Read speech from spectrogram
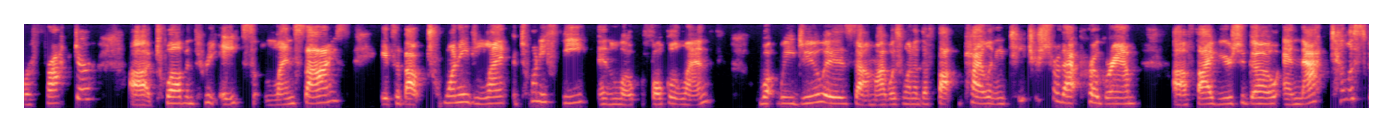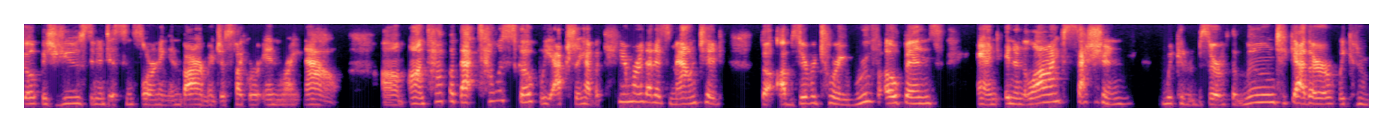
refractor, uh, 12 and 3 eighths lens size. It's about 20, 20 feet in focal length what we do is um, I was one of the piloting teachers for that program uh, five years ago, and that telescope is used in a distance learning environment, just like we're in right now. Um, on top of that telescope, we actually have a camera that is mounted. The observatory roof opens, and in a live session, we can observe the moon together. We can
